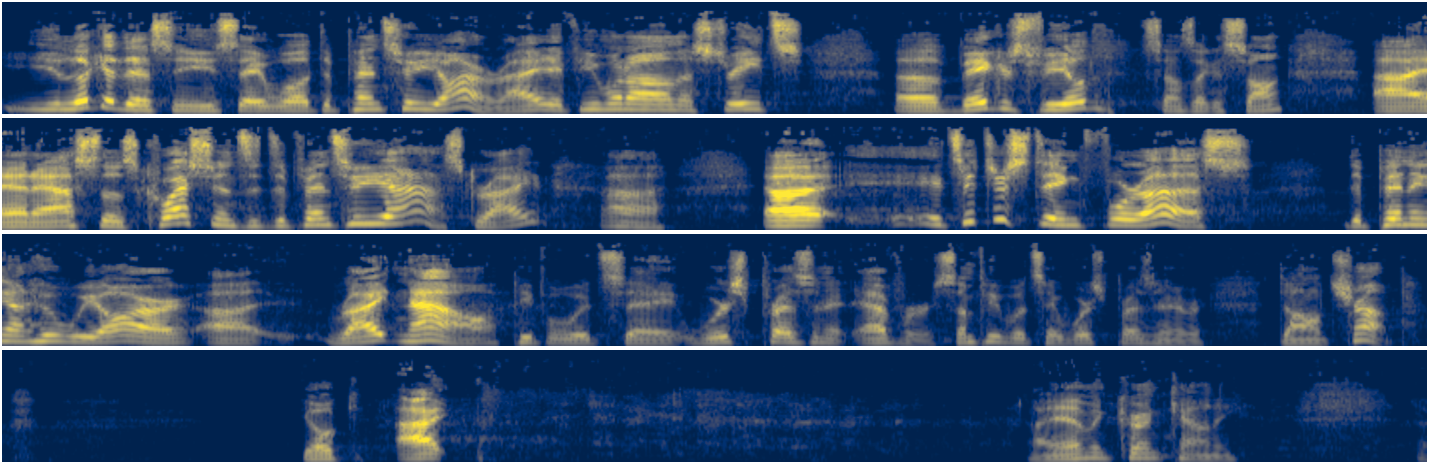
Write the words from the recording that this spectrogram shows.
you look at this and you say, well, it depends who you are, right? If you went out on the streets of Bakersfield, sounds like a song, uh, and asked those questions, it depends who you ask, right? Uh, uh, it's interesting for us, depending on who we are, uh, right now, people would say, worst president ever. Some people would say, worst president ever, Donald Trump. You I, I am in Kern County, uh,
